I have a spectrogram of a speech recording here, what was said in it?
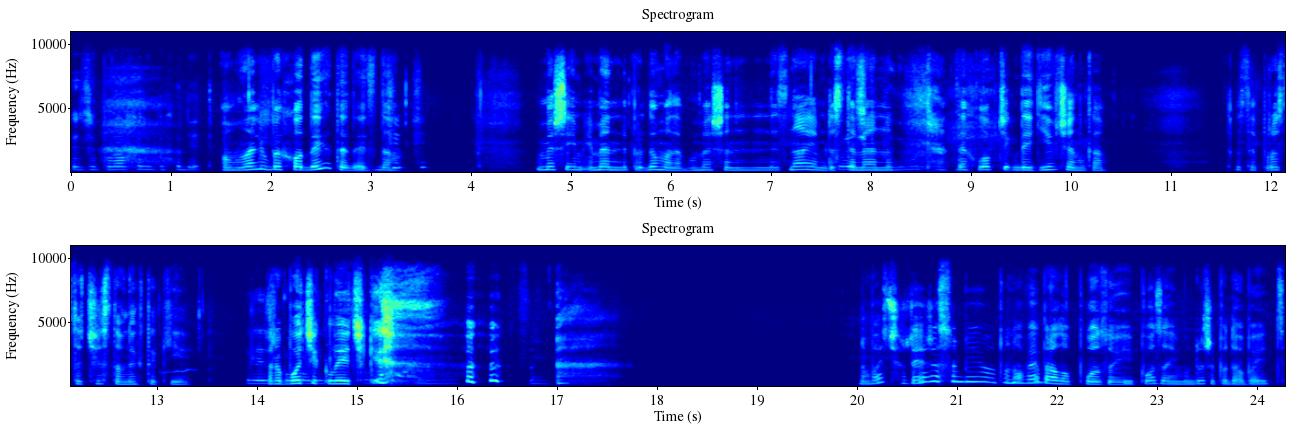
І любить ходити. А вона любить ходити десь, да. Ми ще їм імен не придумали, бо ми ще не знаємо достеменно, де хлопчик, де дівчинка. То це просто чисто в них такі робочі клички. Ну, бачиш, риже собі, от воно вибрало позу, і поза йому дуже подобається.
